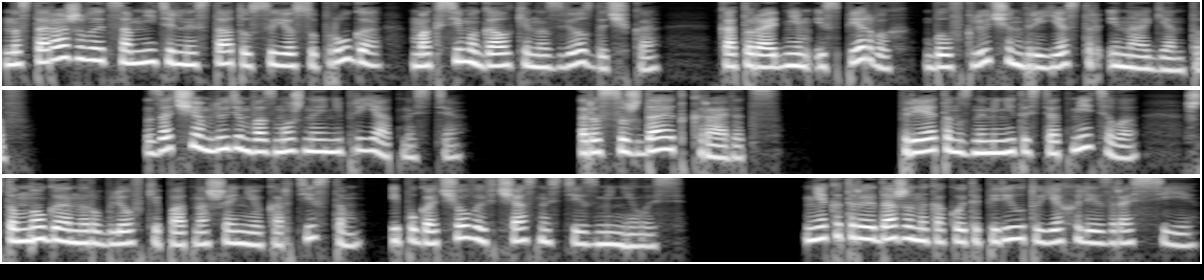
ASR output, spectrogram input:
Настораживает сомнительный статус ее супруга Максима Галкина-Звездочка – который одним из первых был включен в реестр иноагентов. Зачем людям возможные неприятности? Рассуждает Кравец. При этом знаменитость отметила, что многое на Рублевке по отношению к артистам и Пугачевой в частности изменилось. Некоторые даже на какой-то период уехали из России.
